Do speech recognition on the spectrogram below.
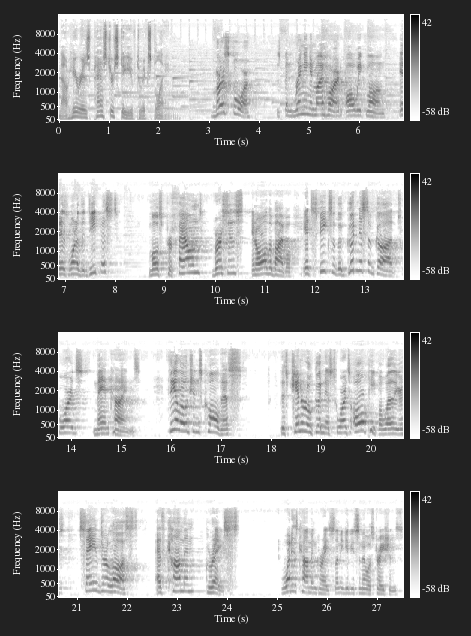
Now, here is Pastor Steve to explain. Verse 4 has been ringing in my heart all week long. It is one of the deepest, most profound verses in all the Bible. It speaks of the goodness of God towards mankind. Theologians call this, this general goodness towards all people, whether you're saved or lost, as common grace. What is common grace? Let me give you some illustrations.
